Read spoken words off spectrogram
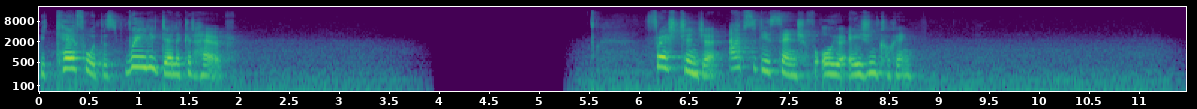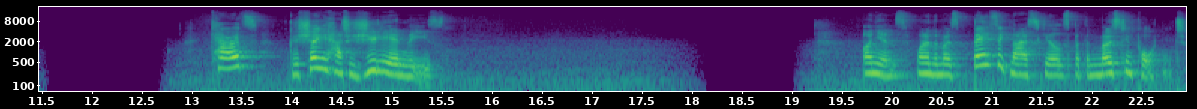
be careful with this really delicate herb. Fresh ginger, absolutely essential for all your Asian cooking. Carrots, I'm going to show you how to julienne these. Onions, one of the most basic knife skills, but the most important.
